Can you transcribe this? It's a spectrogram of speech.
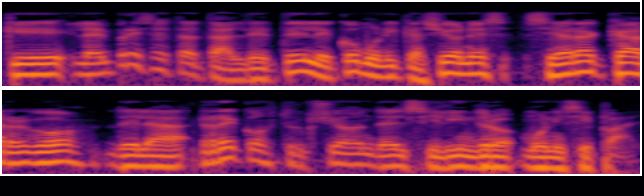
que la empresa estatal de telecomunicaciones se hará cargo de la reconstrucción del cilindro municipal.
